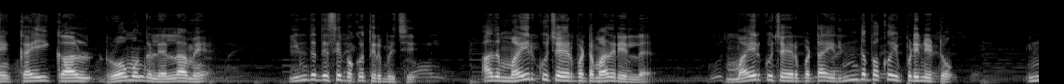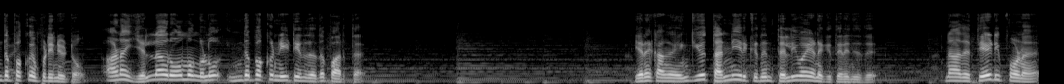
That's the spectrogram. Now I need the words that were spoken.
என் கை கால் ரோமங்கள் எல்லாமே இந்த திசை பக்கம் திரும்பிடுச்சு. அது மயிர்கூச்சம் ஏற்பட்ட மாதிரி இல்லை. மயிர்கூச்சம் ஏற்பட்டால் இது இந்த பக்கம் இப்படி நீட்டும். இந்த பக்கம் இப்படி நீட்டும். ஆனால் எல்லா ரோமங்களும் இந்த பக்கம் நீட்டினதை பார்த்தேன் எனக்கு அங்கே எங்கேயோ தண்ணி இருக்குதுன்னு தெளிவாக எனக்கு தெரிஞ்சது. நான் அதை தேடி போனேன்.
